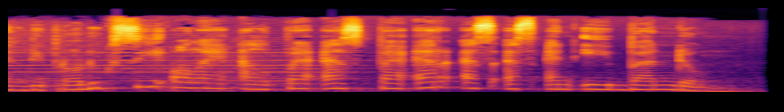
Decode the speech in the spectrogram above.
yang diproduksi oleh LPSPR SSNI Bandung.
